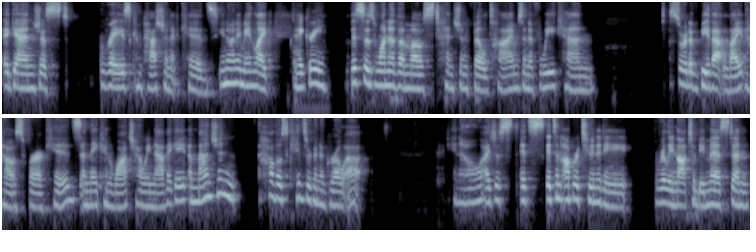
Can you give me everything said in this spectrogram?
again, just raise compassionate kids. You know what I mean? Like, I agree. This is one of the most tension filled times. And if we can sort of be that lighthouse for our kids and they can watch how we navigate, imagine how those kids are going to grow up. You know, I just, it's, it's an opportunity really not to be missed. And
